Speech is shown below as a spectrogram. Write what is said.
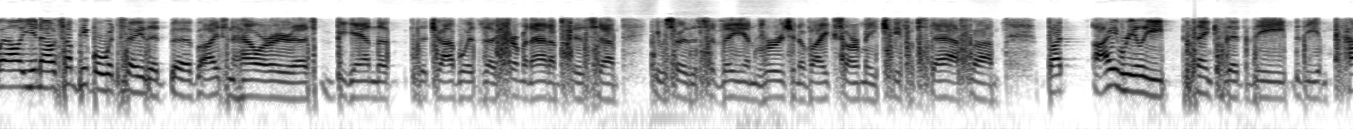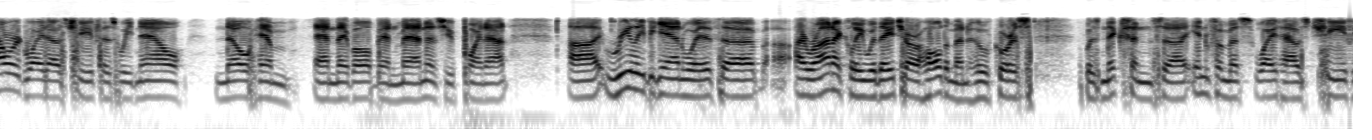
Well, you know, some people would say that uh, Eisenhower uh, began the the job with uh, Sherman Adams. Is uh, he was sort of the civilian version of Ike's Army chief of staff? Um, but I really think that the the empowered White House chief, as we now know him, and they've all been men, as you point out, uh, really began with, uh, ironically, with H.R. Haldeman, who, of course, was Nixon's uh, infamous White House chief,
